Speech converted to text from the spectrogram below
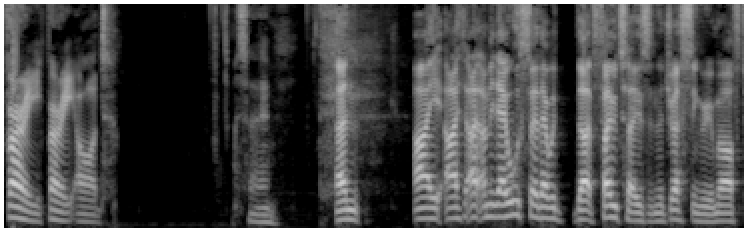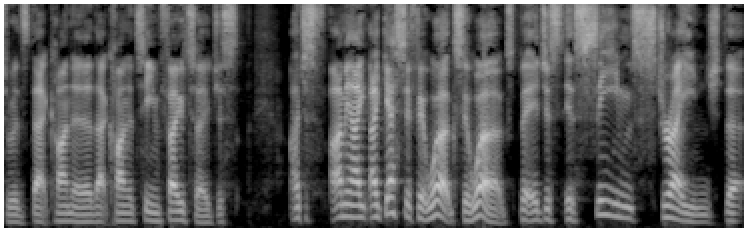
Very, very odd. So And I, I, I mean, there also there were that photos in the dressing room afterwards. That kind of that kind of team photo. Just, I just, I mean, I, I guess if it works, it works. But it just it seems strange that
